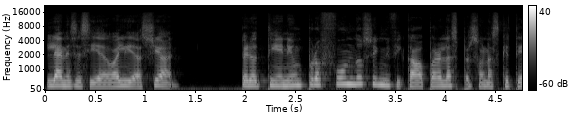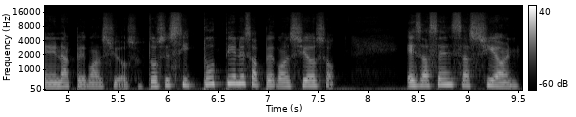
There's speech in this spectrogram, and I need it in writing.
la necesidad de validación, pero tiene un profundo significado para las personas que tienen apego ansioso. Entonces, si tú tienes apego ansioso, esa sensación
